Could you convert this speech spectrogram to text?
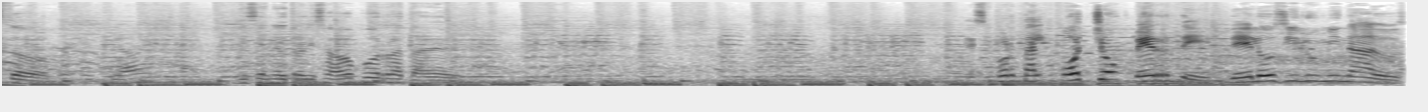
Listo. Dice neutralizado por rata bebé. Es portal 8 verde de los iluminados.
